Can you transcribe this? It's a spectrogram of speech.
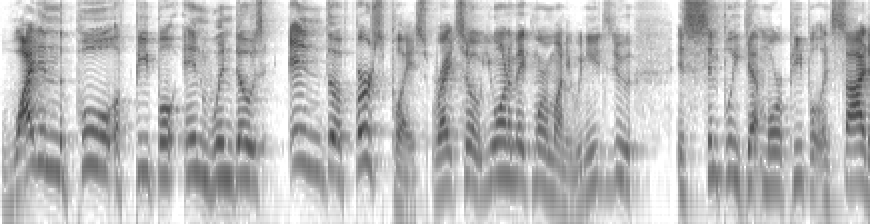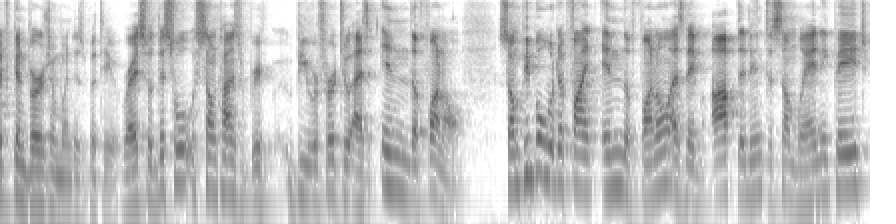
widen the pool of people in Windows in the first place, right? So you want to make more money. We need to do is simply get more people inside of conversion windows with you, right? So this will sometimes be referred to as in the funnel. Some people will define in the funnel as they've opted into some landing page,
